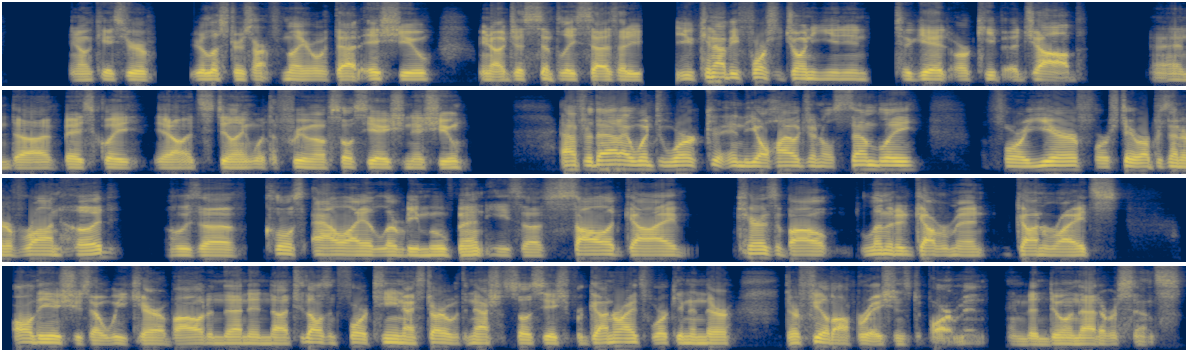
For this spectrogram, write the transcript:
You know, in case you're your listeners aren't familiar with that issue, you know, it just simply says that you cannot be forced to join a union to get or keep a job. And uh, basically, you know, it's dealing with the freedom of association issue. After that, I went to work in the Ohio General Assembly for a year for State Representative Ron Hood, who's a close ally of the Liberty Movement. He's a solid guy, cares about limited government, gun rights, all the issues that we care about. And then in uh, 2014, I started with the National Association for Gun Rights, working in their their field operations department, and been doing that ever since.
